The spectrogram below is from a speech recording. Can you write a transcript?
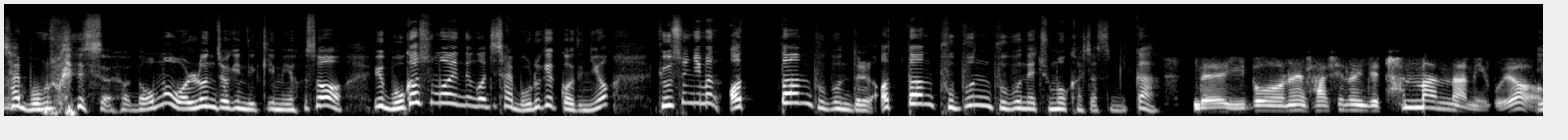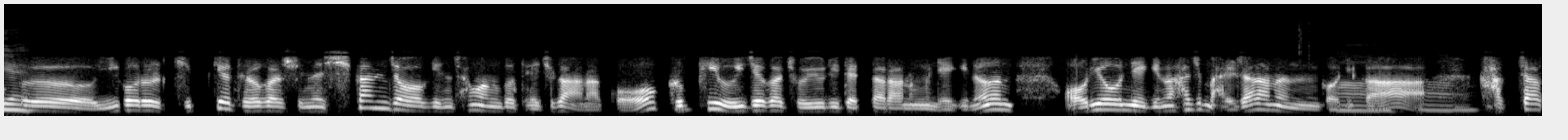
잘 음. 모르겠어요. 너무 원론적인 느낌이어서 이게 뭐가 숨어 있는 건지 잘 모르겠거든요. 교수님은 어떤 부분들, 어떤 부분 부분에 주목하셨습니까? 네, 이번에 사실은 이제 첫 만남이고요. 예. 그 이거를 깊게 들어갈 수 있는 시간적인 상황도 되지가 않았고 급히 의제가 조율이 됐다라는 얘기는 어려운 얘기는 하지 말자라는 거니까 아, 아. 각자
